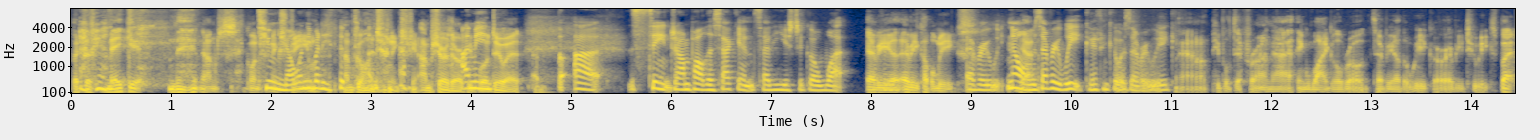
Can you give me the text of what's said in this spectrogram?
But just Every make it. No, I'm just going Do to an you know extreme. anybody that I'm going to an extreme. I'm sure there are I people mean, who do it Uh, Saint John Paul II said he used to go what every every couple weeks. every week. No, Yeah. it was every week. I think it was every week. I don't know. People differ on that. I think Weigel wrote it's every other week or every two weeks, but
